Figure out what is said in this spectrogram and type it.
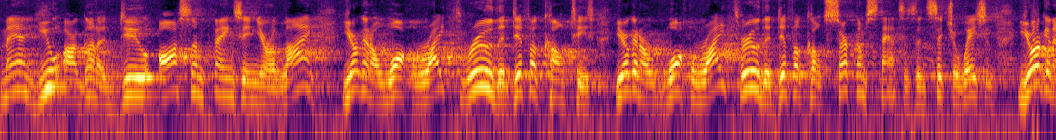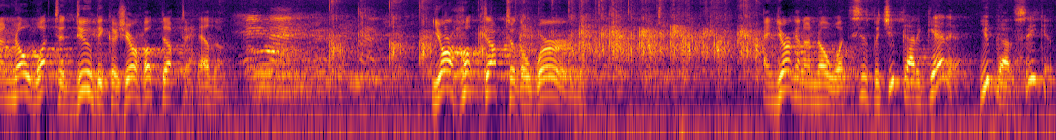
man, you are going to do awesome things in your life. You're going to walk right through the difficulties. You're going to walk right through the difficult circumstances and situations. You're going to know what to do because you're hooked up to heaven. Amen. You're hooked up to the Word. And you're going to know what this is, but you've got to get it. You've got to seek it.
